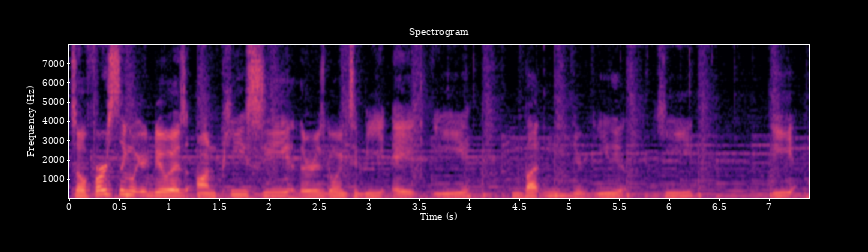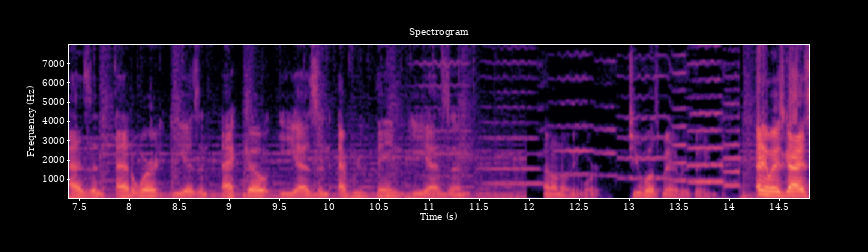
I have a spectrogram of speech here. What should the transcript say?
So first thing what you're going to do is, on PC, there is going to be a E button, your E key. E as in Edward, E as in Echo, E as in everything, E as in... I don't know anymore. She was my everything. Anyways, guys,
